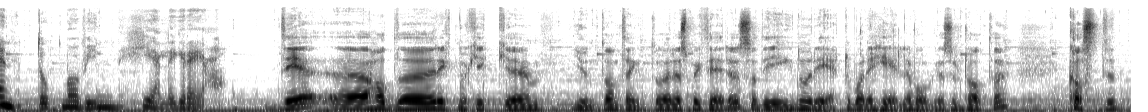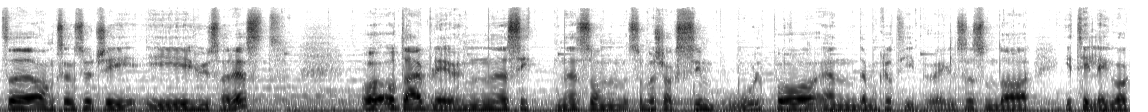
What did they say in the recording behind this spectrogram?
endte opp med å vinne hele greia. Det uh, hadde riktignok ikke juntaen tenkt å respektere, så de ignorerte bare hele valgresultatet. Kastet uh, Aung San Suu Kyi i husarrest. Og, der ble hun sittende som, som et slags symbol på en demokratibevegelse som da i tillegg var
